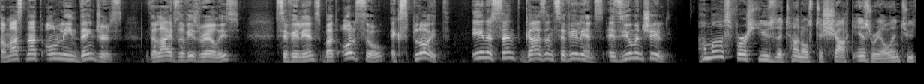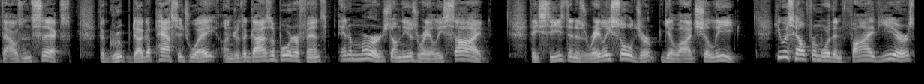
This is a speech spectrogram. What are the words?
Hamas not only endangers the lives of Israelis, civilians, but also exploit innocent Gazan civilians as human shield. Hamas first used the tunnels to shock Israel in 2006. The group dug a passageway under the Gaza border fence and emerged on the Israeli side. They seized an Israeli soldier, Gilad Shalit. He was held for more than five years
